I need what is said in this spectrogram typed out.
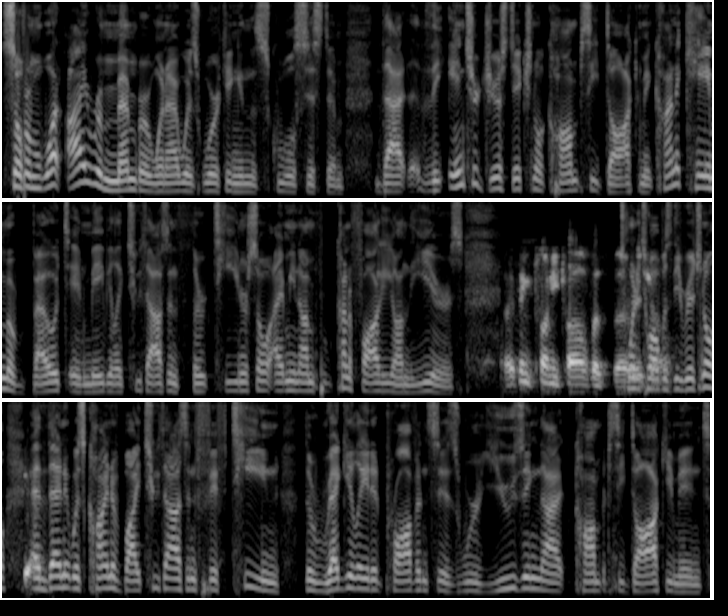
So, from what I remember when I was working in the school system, that the interjurisdictional competency document kind of came about in maybe like 2013 or so. I mean, I'm kind of foggy on the years. I think 2012 was the 2012 original. was the original, yeah. and then it was kind of by 2015 the regulated provinces were using that competency document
